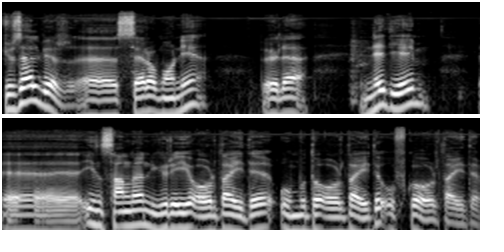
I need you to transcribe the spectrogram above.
Güzel bir e, seremoni böyle ne diyeyim e, insanlığın yüreği oradaydı, umudu oradaydı, ufku oradaydı.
